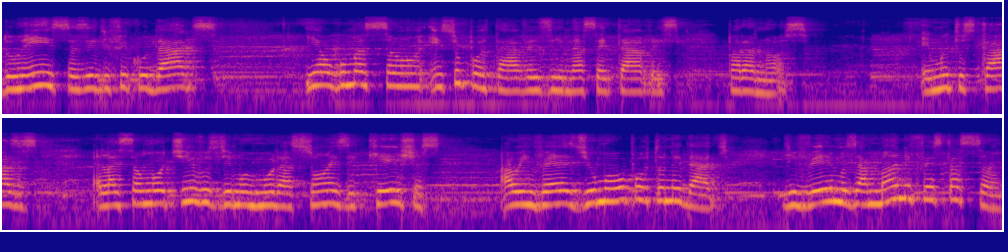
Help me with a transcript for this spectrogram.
doenças e dificuldades, e algumas são insuportáveis e inaceitáveis para nós. Em muitos casos, elas são motivos de murmurações e queixas, ao invés de uma oportunidade de vermos a manifestação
